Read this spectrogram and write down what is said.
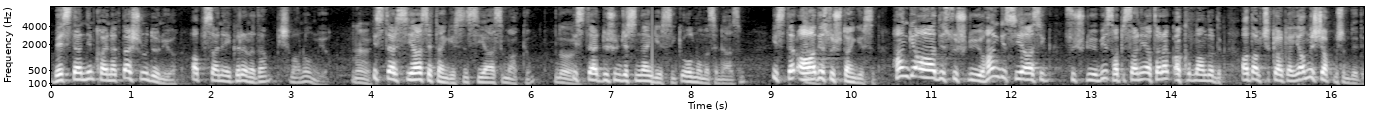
beslendiğim kaynaklar şunu dönüyor. Hapishaneye giren adam pişman olmuyor. Evet. İster siyaseten girsin siyasi mahkum. Doğru. İster düşüncesinden girsin ki olmaması lazım. İster adi suçtan girsin. Hangi adi suçluyu, hangi siyasi suçluyu biz hapishaneye atarak akıllandırdık. Adam çıkarken yanlış yapmışım dedi.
